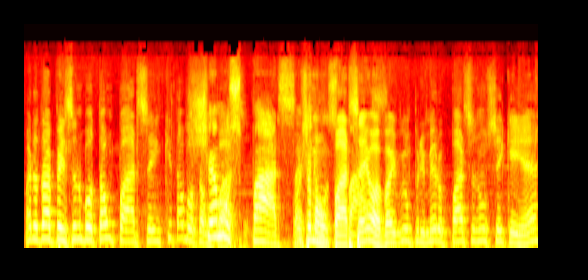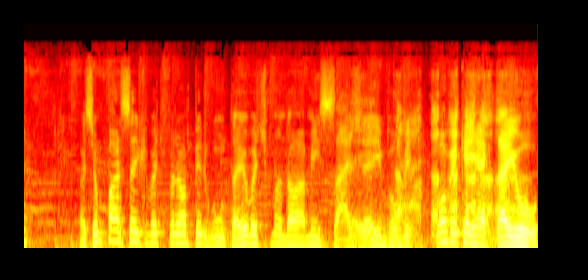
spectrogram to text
Mas eu tava pensando em botar um parça, hein? Que tal botar Chama um os parça? parça. Vamos chamar chama um os parça aí, ó. parça. Vai vir um primeiro parça, eu não sei quem é. Vai ser um parça aí que vai te fazer uma pergunta. Aí eu vou te mandar uma mensagem aí. Vamos ver, vamos ver quem é que tá aí o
